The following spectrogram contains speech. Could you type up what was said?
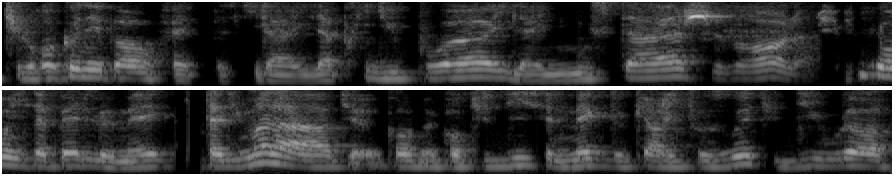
tu le reconnais pas en fait parce qu'il a, il a pris du poids, il a une moustache. C'est drôle. Je sais plus comment il s'appelle le mec. T'as du mal à tu- quand, quand tu te dis c'est le mec de Carlitos Way, tu te dis oula.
